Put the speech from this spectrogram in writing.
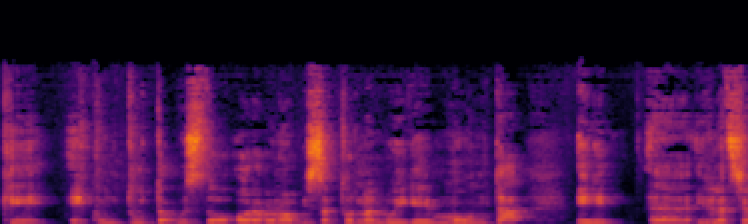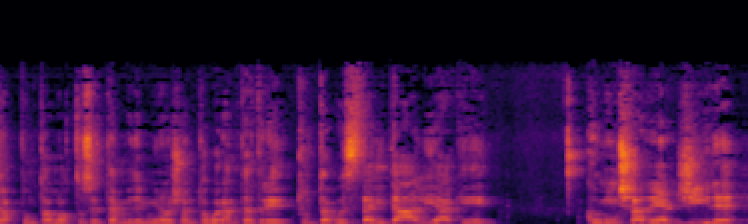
che è con tutto questo ora pro nobis attorno a lui che monta e eh, in relazione appunto all'8 settembre del 1943 tutta questa Italia che comincia a reagire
